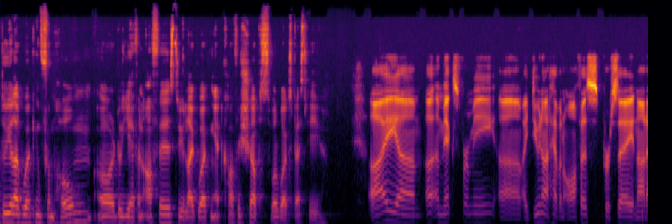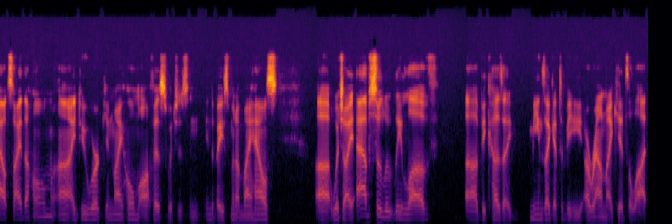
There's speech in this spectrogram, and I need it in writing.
do you like working from home or do you have an office do you like working at coffee shops what works best for you I um, a, mix for me. Uh, I do not have an office per se, not outside the home. Uh, I do work in my home office, which is in, in the basement of my house, uh, which I absolutely love uh, because it means I get to be around my kids a lot.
